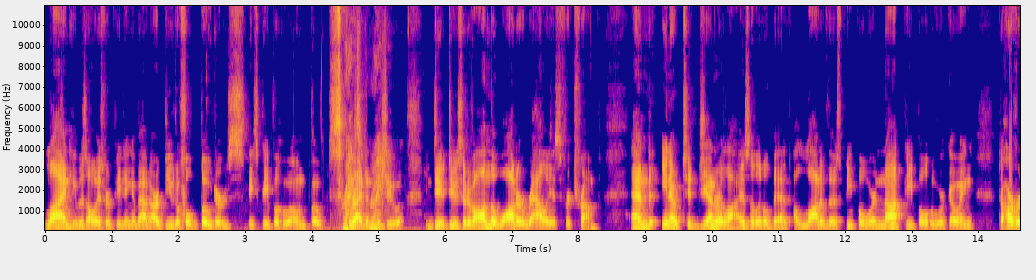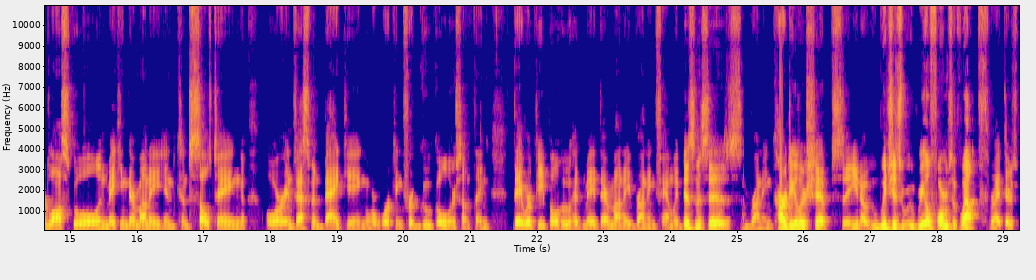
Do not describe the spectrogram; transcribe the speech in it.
line he was always repeating about our beautiful boaters, these people who own boats, right? right? And right. we do, do do sort of on the water rallies for Trump. And you know, to generalize a little bit, a lot of those people were not people who were going to Harvard Law School and making their money in consulting or investment banking or working for Google or something. They were people who had made their money running family businesses, running car dealerships, you know, which is real forms of wealth, right? There's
